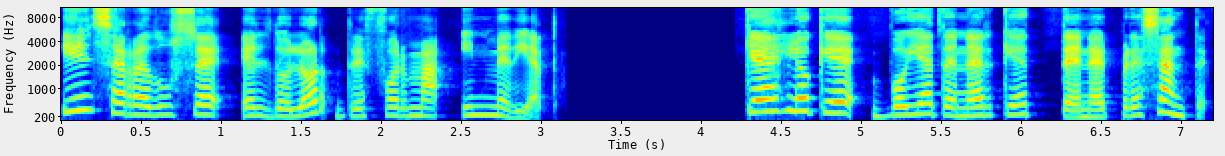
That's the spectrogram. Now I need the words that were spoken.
y se reduce el dolor de forma inmediata. ¿Qué es lo que voy a tener que tener presente?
